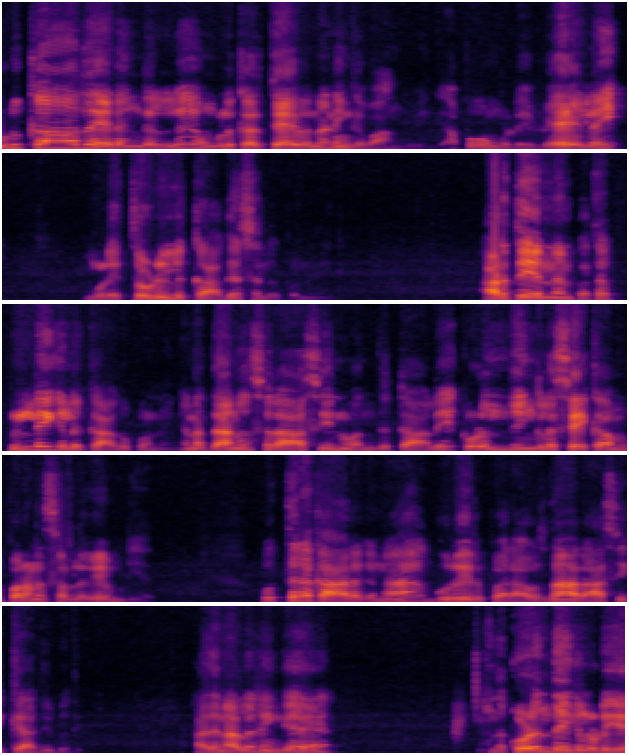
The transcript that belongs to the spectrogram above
கொடுக்காத இடங்களில் உங்களுக்கு அது தேவைன்னா நீங்கள் வாங்குவீங்க. அப்போது உங்களுடைய வேலை உங்களுடைய தொழிலுக்காக செலவு பண்ணுவீங்க. அடுத்து என்னன்னு பார்த்தா பிள்ளைகளுக்காக பண்ணுவீங்க. ஏன்னா தனுசு ராசின்னு வந்துட்டாலே குழந்தைங்களை சேர்க்காம பலனை சொல்லவே முடியாது. புத்திரக்காரகனாக குரு இருப்பார். அவர் தான் ராசிக்கு அதிபதி. அதனால் நீங்கள் அந்த குழந்தைகளுடைய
